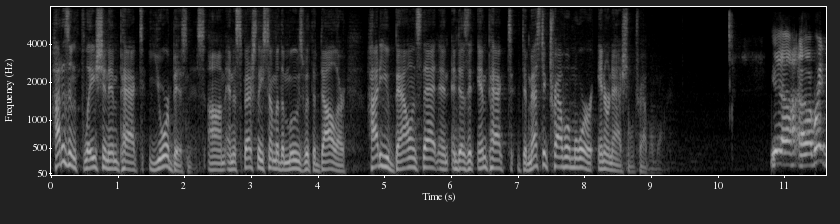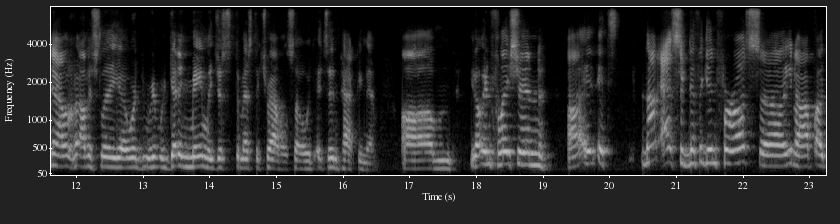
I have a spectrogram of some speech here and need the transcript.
How does inflation impact your business, um, and especially some of the moves with the dollar? How do you balance that, and, and does it impact domestic travel more or international travel more? Yeah, uh, right now, obviously, uh, we're, we're getting mainly just domestic travel, so it's impacting them. Um, you know, inflation, uh, it, it's not as significant for us. Uh, you know,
